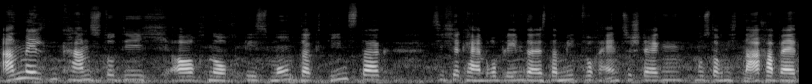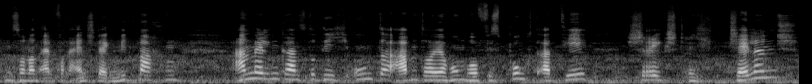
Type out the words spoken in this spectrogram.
Anmelden kannst du dich auch noch bis Montag, Dienstag. Sicher kein Problem, da ist am Mittwoch einzusteigen. Musst auch nicht nacharbeiten, sondern einfach einsteigen, mitmachen. Anmelden kannst du dich unter abenteuerhomeoffice.at-challenge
